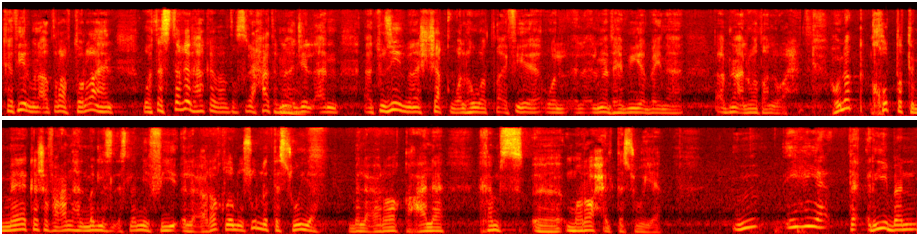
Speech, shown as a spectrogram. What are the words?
كثير من الأطراف تراهن وتستغل هكذا التصريحات من أجل أن تزيد من الشق والهوه الطائفية والمذهبية بين أبناء الوطن الواحد. هناك خطة ما كشف عنها المجلس الإسلامي في العراق للوصول للتسوية بالعراق على خمس آه، مراحل تسوية م- إيه هي تقريبا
